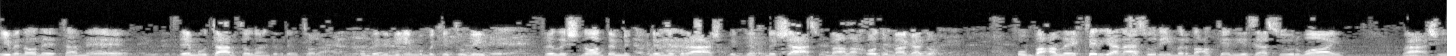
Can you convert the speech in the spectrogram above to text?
Even though they're tameh, they're mutar to learn the Torah. ובנביאים ובכתובים, ולשנות במדרש, בש"ס, ובהלכות ובאגדות. ובעלי קריין אסורים, but בעל קרי is אסור, why? רש"י,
